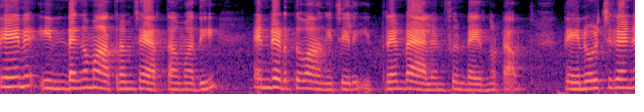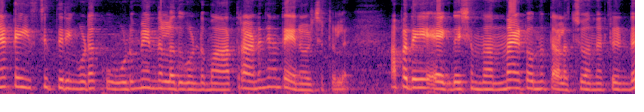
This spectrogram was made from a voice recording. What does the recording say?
തേൻ ഉണ്ടെങ്കിൽ മാത്രം ചേർത്താൽ മതി. എന്റെ അടുത്ത് വാങ്ങിച്ചതിൽ ഇത്രയും ബാലൻസ് ഉണ്ടായിരുന്നു കേട്ടോ തേനൊഴിച്ച് കഴിഞ്ഞാൽ ടേസ്റ്റ് ഇത്തിരിയും കൂടെ കൂടും എന്നുള്ളത് കൊണ്ട് മാത്രമാണ് ഞാൻ തേനൊഴിച്ചിട്ടുള്ളത് അപ്പോൾ അതേ ഏകദേശം നന്നായിട്ടൊന്ന് തിളച്ച് വന്നിട്ടുണ്ട്.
